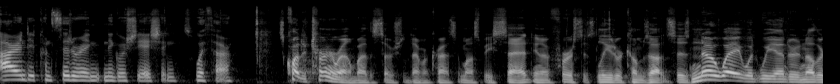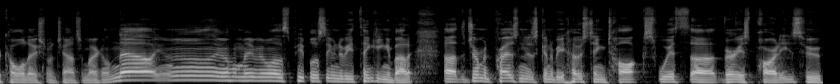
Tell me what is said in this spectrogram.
are indeed considering negotiations with her quite a turnaround by the Social Democrats, it must be said. You know, first its leader comes out and says, no way would we enter another coalition with Chancellor Merkel. Now, you know, maybe well, people seem to be thinking about it. Uh, the German president is going to be hosting talks with uh, various parties who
